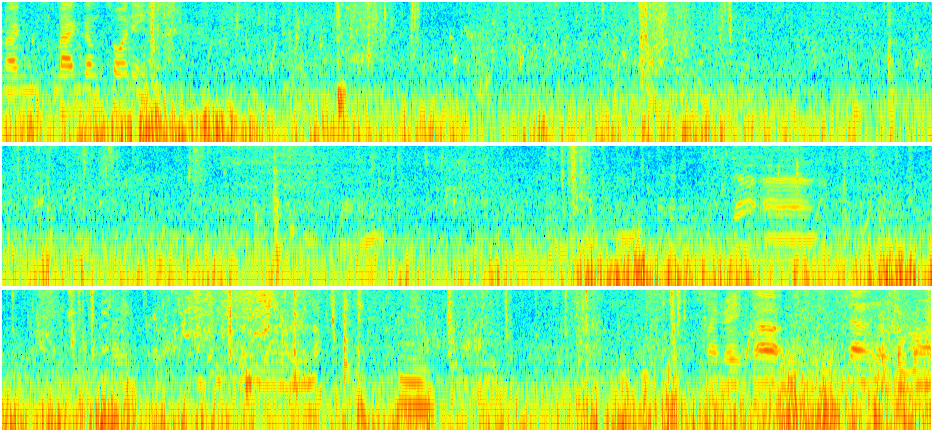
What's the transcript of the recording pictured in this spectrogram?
Mag Magnum 20. Ah, ng... Tabang.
